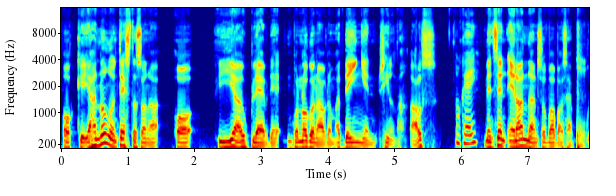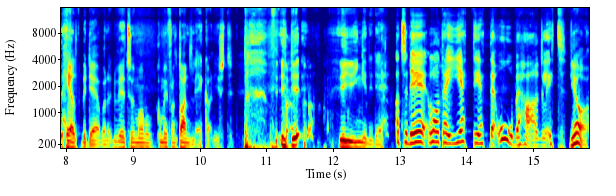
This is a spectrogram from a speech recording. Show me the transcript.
Och jag har någon gång testat sådana och jag upplevde på någon av dem att det är ingen skillnad alls. Okej. Men sen en annan som var bara så här, pff, helt bedövande. Du vet som man kommer från tandläkaren just. det, det är ju ingen idé. Alltså det låter jätte, jätte obehagligt. Ja,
